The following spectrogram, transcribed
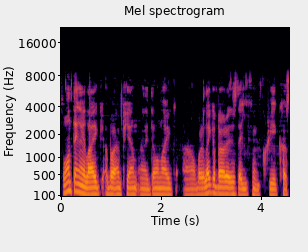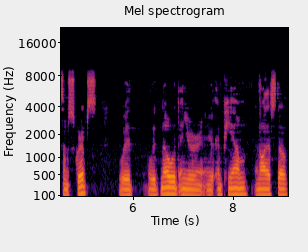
So one thing I like about npm and I don't like, uh, what I like about it is that you can create custom scripts with with Node and your, your npm and all that stuff,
